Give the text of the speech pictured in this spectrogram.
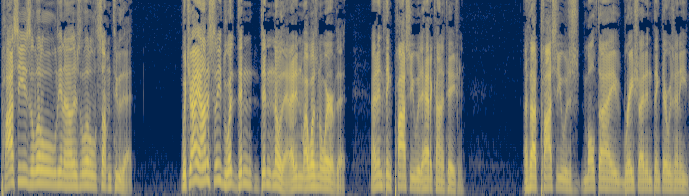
posse's a little, you know, there's a little something to that. Which I honestly what, didn't didn't know that. I didn't. I wasn't aware of that. I didn't think posse would had a connotation. I thought posse was multi-racial. I didn't think there was any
